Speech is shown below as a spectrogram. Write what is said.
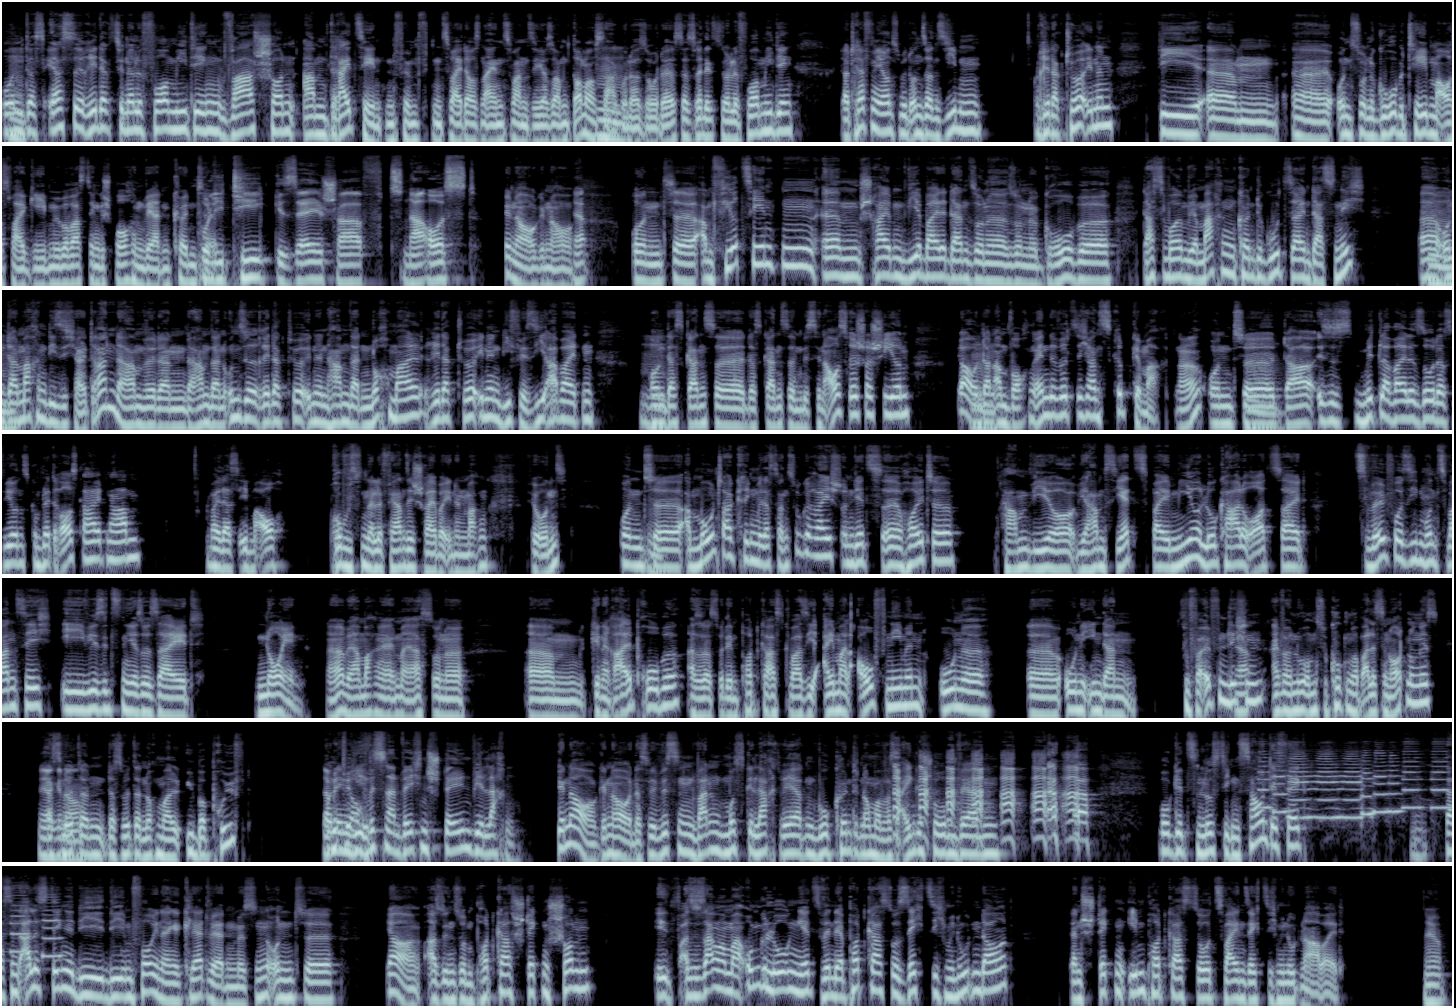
Und Mhm. das erste redaktionelle Vormeeting war schon am 13.05.2021, also am Donnerstag Mhm. oder so. Da ist das redaktionelle Vormeeting. Da treffen wir uns mit unseren sieben RedakteurInnen, die ähm, äh, uns so eine grobe Themenauswahl geben, über was denn gesprochen werden könnte. Politik, Gesellschaft, Nahost. Genau, genau. Ja. Und äh, am 14. Ähm, schreiben wir beide dann so eine, so eine grobe, das wollen wir machen, könnte gut sein, das nicht. Äh, Mhm. Und dann machen die sich halt dran. Da haben wir dann, da haben dann unsere RedakteurInnen haben dann nochmal RedakteurInnen, die für sie arbeiten Mhm. und das Ganze, das Ganze ein bisschen ausrecherchieren. Ja, und Mhm. dann am Wochenende wird sich ans Skript gemacht, ne? Und äh, Mhm. da ist es mittlerweile so, dass wir uns komplett rausgehalten haben, weil das eben auch professionelle FernsehschreiberInnen machen für uns. Und Mhm. äh, am Montag kriegen wir das dann zugereicht und jetzt äh, heute haben wir, wir haben es jetzt bei mir, lokale Ortszeit, 12.27 Uhr. Wir sitzen hier so seit neun. Ne? Wir machen ja immer erst so eine ähm, Generalprobe, also dass wir den Podcast quasi einmal aufnehmen, ohne, äh, ohne ihn dann zu veröffentlichen, einfach nur um zu gucken, ob alles in Ordnung ist. ja, das, genau. wird dann, das wird dann nochmal überprüft. Damit wir auch wissen, an welchen Stellen wir lachen. Genau, genau, dass wir wissen, wann muss gelacht werden, wo könnte nochmal was eingeschoben werden, wo gibt's einen lustigen Soundeffekt. Das sind alles Dinge, die, die im Vorhinein geklärt werden müssen. Und äh, ja, also in so einem Podcast stecken schon, also sagen wir mal ungelogen jetzt, wenn der Podcast so 60 Minuten dauert, dann stecken im Podcast so 62 Minuten Arbeit. Ja.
